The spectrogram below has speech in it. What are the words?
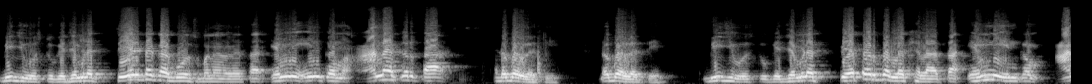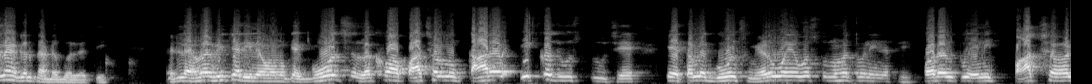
બીજી વસ્તુ કે જેમણે તેર ટકા ગોલ્સ બનાવ્યા હતા, એમની ઇન્કમ આના કરતા ડબલ હતી ડબલ હતી. બીજી વસ્તુ કે જેમણે પેપર પર લખેલા હતા, એમની ઇન્કમ આના કરતા ડબલ હતી. એટલે હવે વિચારી લેવાનું કે ગોલ્સ લખવા પાછળનું કારણ એક જ વસ્તુ છે કે તમે ગોલ્સ મેળવો એ વસ્તુ મહત્વની નથી. પરંતુ એની પાછળ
